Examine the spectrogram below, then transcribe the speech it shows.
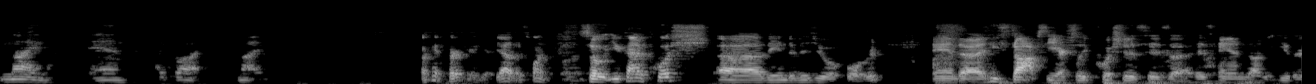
Nine. And I got nine. Okay, perfect. Yeah, that's fine. So you kind of push uh, the individual forward, and uh, he stops. He actually pushes his uh, his hand on either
